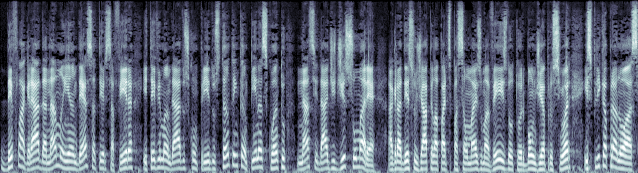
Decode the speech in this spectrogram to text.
deflagrada na manhã dessa terça-feira e teve mandados cumpridos tanto em Campinas quanto na cidade de Sumaré. Agradeço já pela participação mais uma vez, doutor. Bom dia para o senhor. Explica para nós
